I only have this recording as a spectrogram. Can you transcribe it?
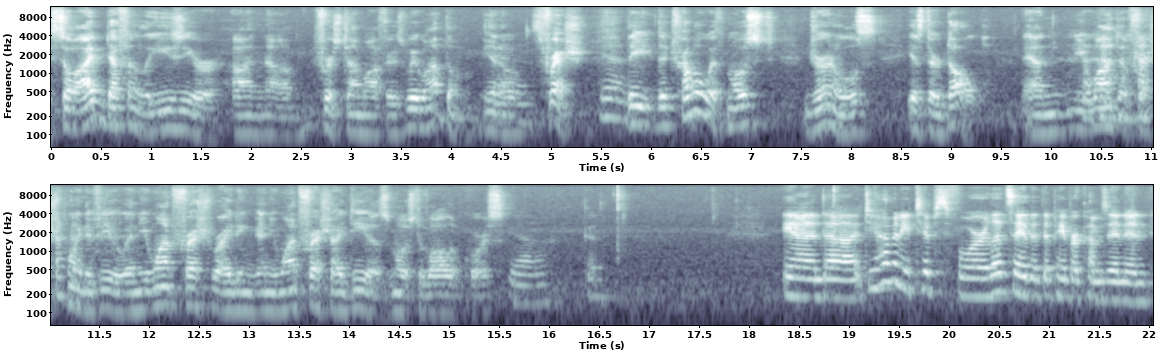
so I'm definitely easier on um, first-time authors. We want them, you know, Yeah. it's fresh. Yeah. The, the trouble with most journals is they're dull. And you want a fresh point of view, and you want fresh writing, and you want fresh ideas, most of all, of course. Yeah, good. And uh, do you have any tips for, let's say that the paper comes in and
